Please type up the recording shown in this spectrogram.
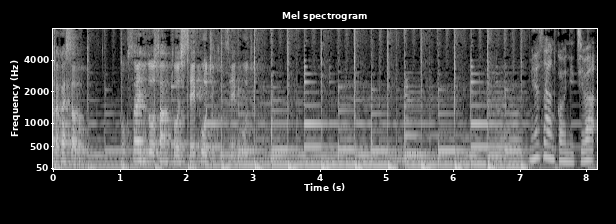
隆久の国際不動産投資成功塾。成功塾。皆さんこんにちは。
